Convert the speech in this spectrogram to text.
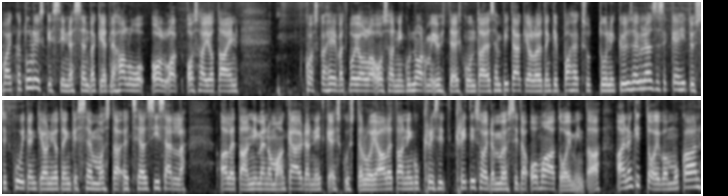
vaikka tulisikin sinne sen takia, että ne haluaa olla osa jotain koska he eivät voi olla osa niin kuin normiyhteiskuntaa ja sen pitääkin olla jotenkin paheksuttua, niin kyllä se yleensä se kehitys sitten kuitenkin on jotenkin semmoista, että siellä sisällä aletaan nimenomaan käydä niitä keskusteluja ja aletaan niin kuin kritisoida myös sitä omaa toimintaa, ainakin toivon mukaan.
